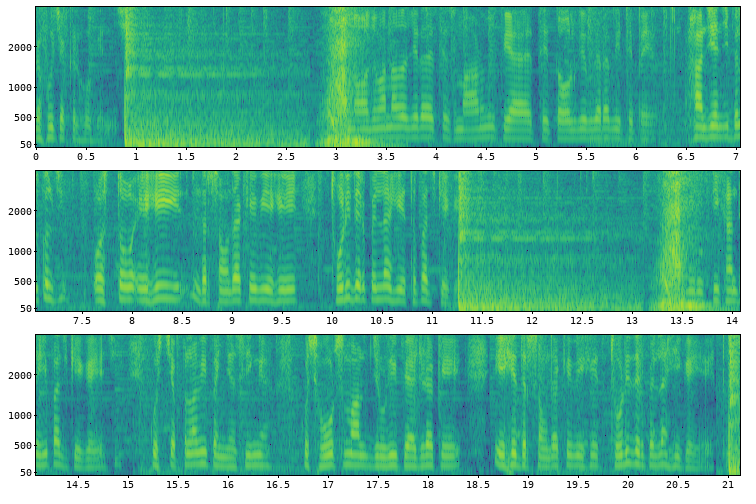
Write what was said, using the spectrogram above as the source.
ਰਫੂ ਚੱਕਰ ਹੋ ਗਏ ਨੇ ਨੌਜਵਾਨਾਂ ਦਾ ਜਿਹੜਾ ਇੱਥੇ ਸਮਾਨ ਵੀ ਪਿਆ ਹੈ, ਇੱਥੇ ਤੌਲਗੇ ਵਗੈਰਾ ਵੀ ਇੱਥੇ ਪਏ ਹਾਂਜੀ ਹਾਂਜੀ ਬਿਲਕੁਲ ਜੀ। ਉਸ ਤੋਂ ਇਹੀ ਦਰਸਾਉਂਦਾ ਕਿ ਵੀ ਇਹ ਥੋੜੀ ਦੇਰ ਪਹਿਲਾਂ ਹੀ ਇੱਥੋਂ ਭੱਜ ਕੇ ਗਏ। ਰੋਟੀ ਖਾਂਦੇ ਹੀ ਭੱਜ ਕੇ ਗਏ ਜੀ। ਕੁਝ ਚੱਪਲਾਂ ਵੀ ਪਈਆਂ ਸੀਗੀਆਂ ਕੁਝ ਹੋਰ ਸਮਾਨ ਜ਼ਰੂਰੀ ਪਿਆ ਜਿਹੜਾ ਕਿ ਇਹ ਦਰਸਾਉਂਦਾ ਕਿ ਵੀ ਇਹ ਥੋੜੀ ਦੇਰ ਪਹਿਲਾਂ ਹੀ ਗਏ ਇੱਥੋਂ।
